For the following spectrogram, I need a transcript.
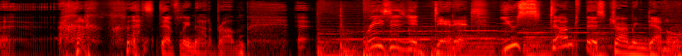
Uh, that's definitely not a problem. Uh, Reese's, you did it. You stumped this charming devil.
